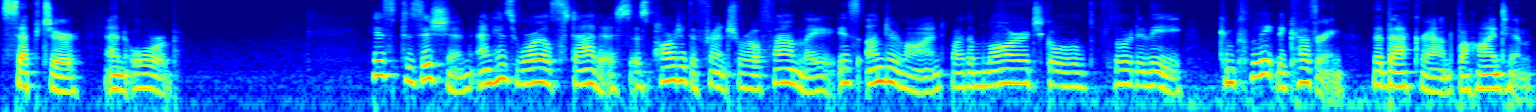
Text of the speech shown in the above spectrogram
scepter, and orb. His position and his royal status as part of the French royal family is underlined by the large gold fleur-de-lis completely covering the background behind him.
